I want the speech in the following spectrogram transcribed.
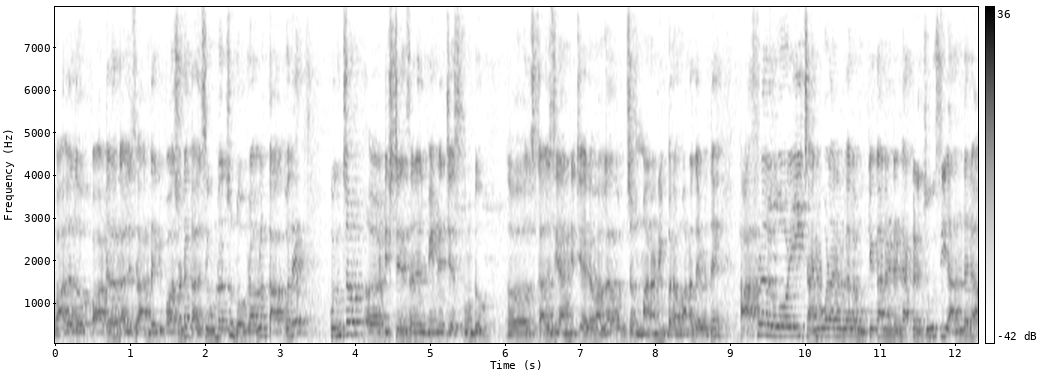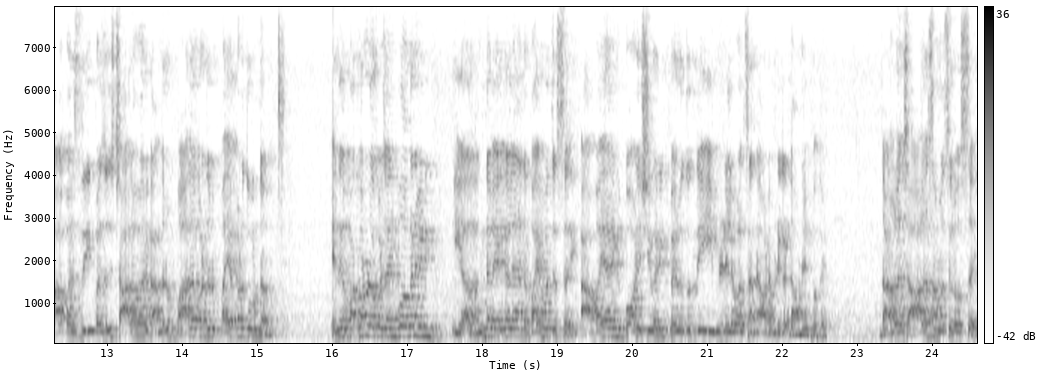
వాళ్ళతో పాటుగా కలిసి అందరికీ పాజిటివ్ ఉంటే కలిసి ఉండొచ్చు నో ప్రాబ్లం కాకపోతే కొంచెం డిస్టెన్స్ అనేది మెయింటైన్ చేసుకుంటూ కలిసి అన్ని చేయడం వల్ల కొంచెం మన నిబ్బరం మనది దేవుడితే హాస్పిటల్కి పోయి చనిపోవడానికి గల ముఖ్య కారణం ఏంటంటే అక్కడ చూసి అందరి ఆ పరిస్థితి ఈ పరిస్థితి చాలా వరకు అందరూ బాధపడతారు భయపడుతూ ఉంటారు. ఎందుకంటే పక్కన ఒకరు ఒకటి చనిపోగానే వీనికి ఇక గుండెలు ఎక్కలే అంత భయం వచ్చేస్తుంది. ఆ భయానికి బాడీ షివరింగ్ పెరుగుతుంది ఇమ్యూనిటీ లెవెల్స్ అన్ని ఆటోమేటిక్గా డౌన్ అయిపోతాయి. దానివల్ల చాలా సమస్యలు వస్తాయి.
